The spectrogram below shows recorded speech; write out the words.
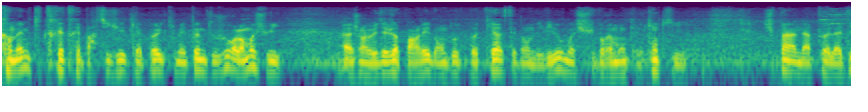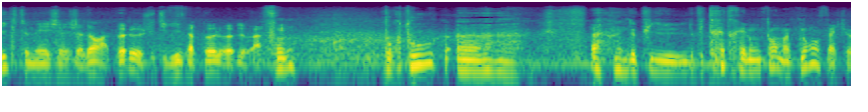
quand même qui est très très particulier qu'Apple, qui m'étonne toujours. Alors moi, je suis, euh, j'en avais déjà parlé dans d'autres podcasts et dans des vidéos. Moi, je suis vraiment quelqu'un qui, je suis pas un Apple addict, mais j'adore Apple. J'utilise Apple euh, à fond pour tout. Euh, depuis, depuis très très longtemps maintenant. C'est-à-dire que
